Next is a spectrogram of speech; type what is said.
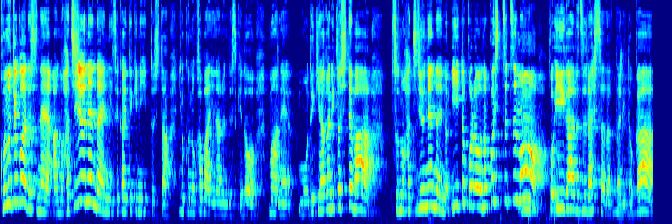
この曲はですねあの80年代に世界的にヒットした曲のカバーになるんですけどまあねもう出来上がりとしてはその80年代のいいところを残しつつも、うん、こう e ガールズらしさだったりとか、うん、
